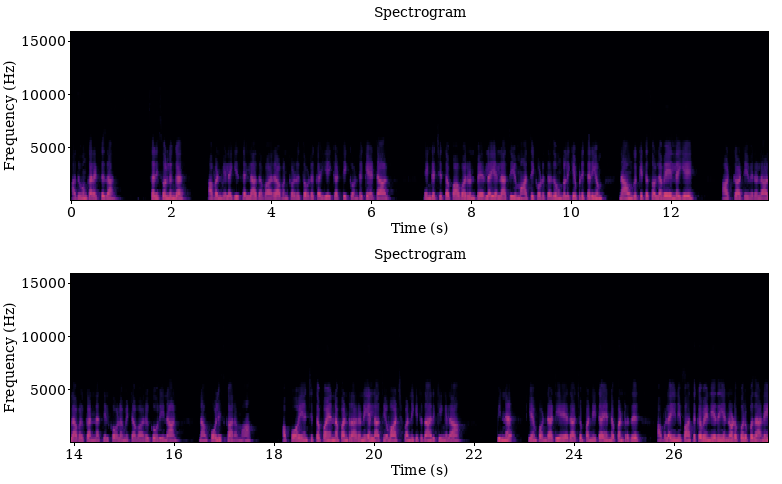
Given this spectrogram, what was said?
அதுவும் கரெக்டு தான். சரி சொல்லுங்க. அவன் விலகி செல்லாதவாறு அவன் கழுத்தோடு கையை கட்டி கொண்டு கேட்டாள். எங்க சித்தப்பா வருண் பேரில் எல்லாத்தையும் மாற்றி கொடுத்தது உங்களுக்கு எப்படி தெரியும்? நான் உங்ககிட்ட சொல்லவே இல்லையே. ஆட்காட்டி விரலால் அவள் கன்னத்தில் கோலமிட்டவாறு கூறினான். நான் போலீஸ்காரம்மா? அப்போ என் சித்தப்பா என்ன பண்ணுறாருன்னு எல்லாத்தையும் வாட்ச் பண்ணிக்கிட்டு தான் இருக்கீங்களா? பின்ன என் பொண்டாட்டியை ஏதாச்சும் பண்ணிட்டா என்ன பண்ணுறது அவளை இனி பார்த்துக்க வேண்டியது என்னோட பொறுப்பு தானே?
